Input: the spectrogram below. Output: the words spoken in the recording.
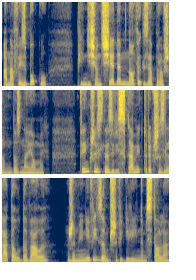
a na Facebooku 57 nowych zaproszeń do znajomych. Większość z nazwiskami, które przez lata udawały, że mnie nie widzą przy wigilijnym stole.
